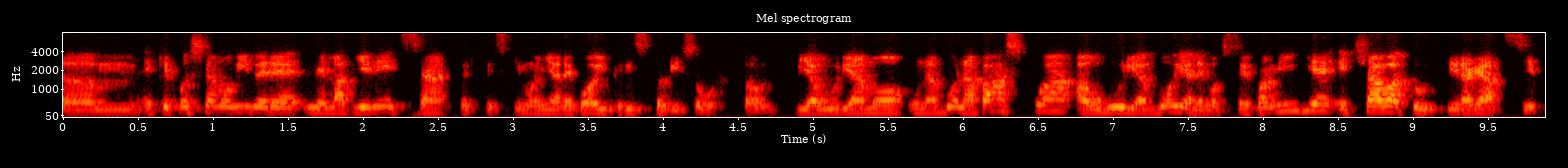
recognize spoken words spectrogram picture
ehm, e che possiamo vivere nella pienezza per testimoniare poi Cristo risorto. Vi auguriamo una buona Pasqua, auguri a voi, alle vostre famiglie e ciao a tutti ragazzi.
